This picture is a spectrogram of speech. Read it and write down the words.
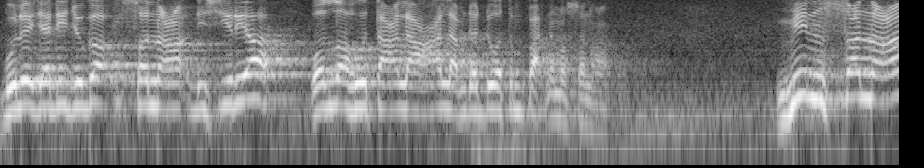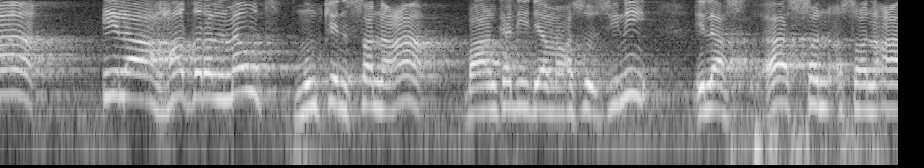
Boleh jadi juga Sana'a di Syria. Wallahu taala alam ada dua tempat nama Sana'a min Sana'a ila hadral maut mungkin Sana'a barangkali dia maksud sini ila uh, Sana'a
